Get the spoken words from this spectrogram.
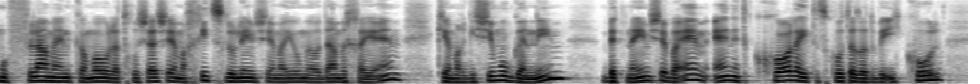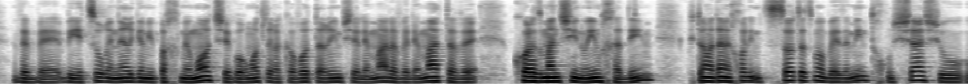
מופלא מאין כמוהו, לתחושה שהם הכי צלולים שהם היו מעודם בחייהם, כי הם מרגישים מוגנים בתנאים שבהם אין את כל ההתעסקות הזאת בעיכול ובייצור אנרגיה מפחמימות שגורמות לרכבות הרים שלמעלה ולמטה וכל הזמן שינויים חדים, פתאום אדם יכול למצוא את עצמו באיזה מין תחושה שהוא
